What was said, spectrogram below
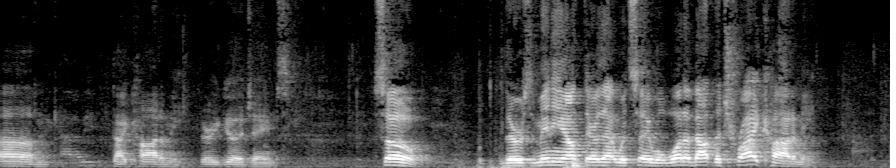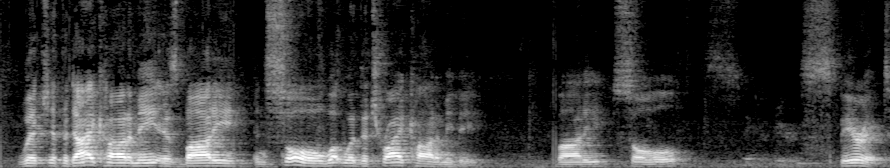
Um, dichotomy. Very good, James. So, there's many out there that would say, well, what about the trichotomy? Which, if the dichotomy is body and soul, what would the trichotomy be? Body, soul, spirit.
